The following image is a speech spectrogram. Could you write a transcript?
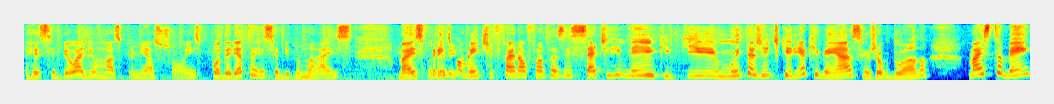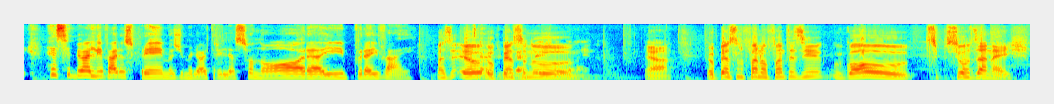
recebeu ali umas premiações, poderia ter recebido mais, mas Poderia. principalmente Final Fantasy VII Remake, que muita gente queria que ganhasse o jogo do ano, mas também recebeu ali vários prêmios de melhor trilha sonora e por aí vai. Mas eu, É, eu penso no. também, né? É. Eu penso no Final Fantasy igual Senhor dos Anéis.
